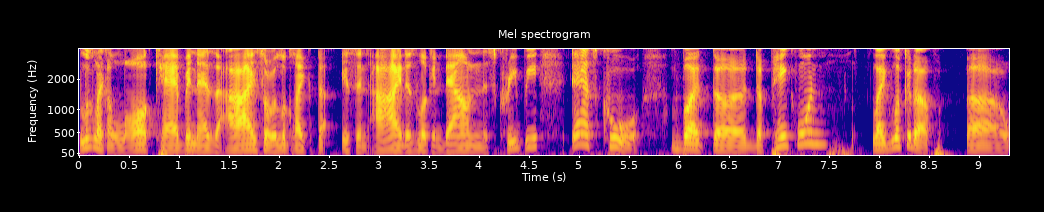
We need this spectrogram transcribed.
look like a log cabin as an eye, so it looked like the it's an eye that's looking down and it's creepy. That's cool. But the the pink one, like look it up. Uh,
